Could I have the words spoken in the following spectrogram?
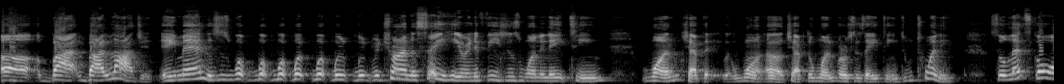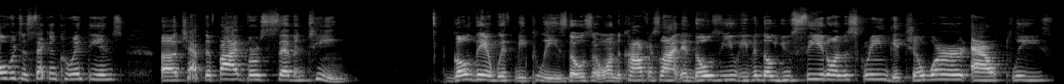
uh, by by logic. Amen. This is what what what what, what, what we're trying to say here in Ephesians one and 18, 1 chapter one uh, chapter one verses eighteen to twenty. So let's go over to Second Corinthians uh, chapter five verse seventeen. Go there with me, please. Those are on the conference line, and those of you, even though you see it on the screen, get your word out, please.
